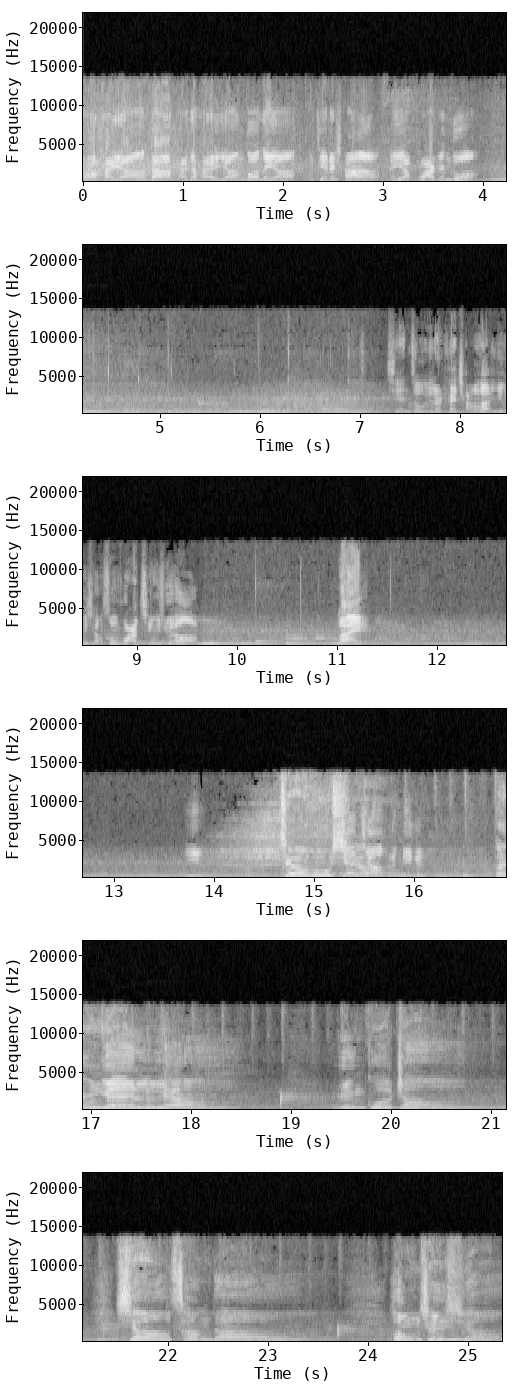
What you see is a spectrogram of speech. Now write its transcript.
号海洋，大海的海，阳光的阳。我接着唱，哎呀，花真多。间奏有点太长了，影响送花情绪啊。来，一，江湖先讲，哎，没跟。恩怨了，人过招，笑苍刀，红尘笑，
